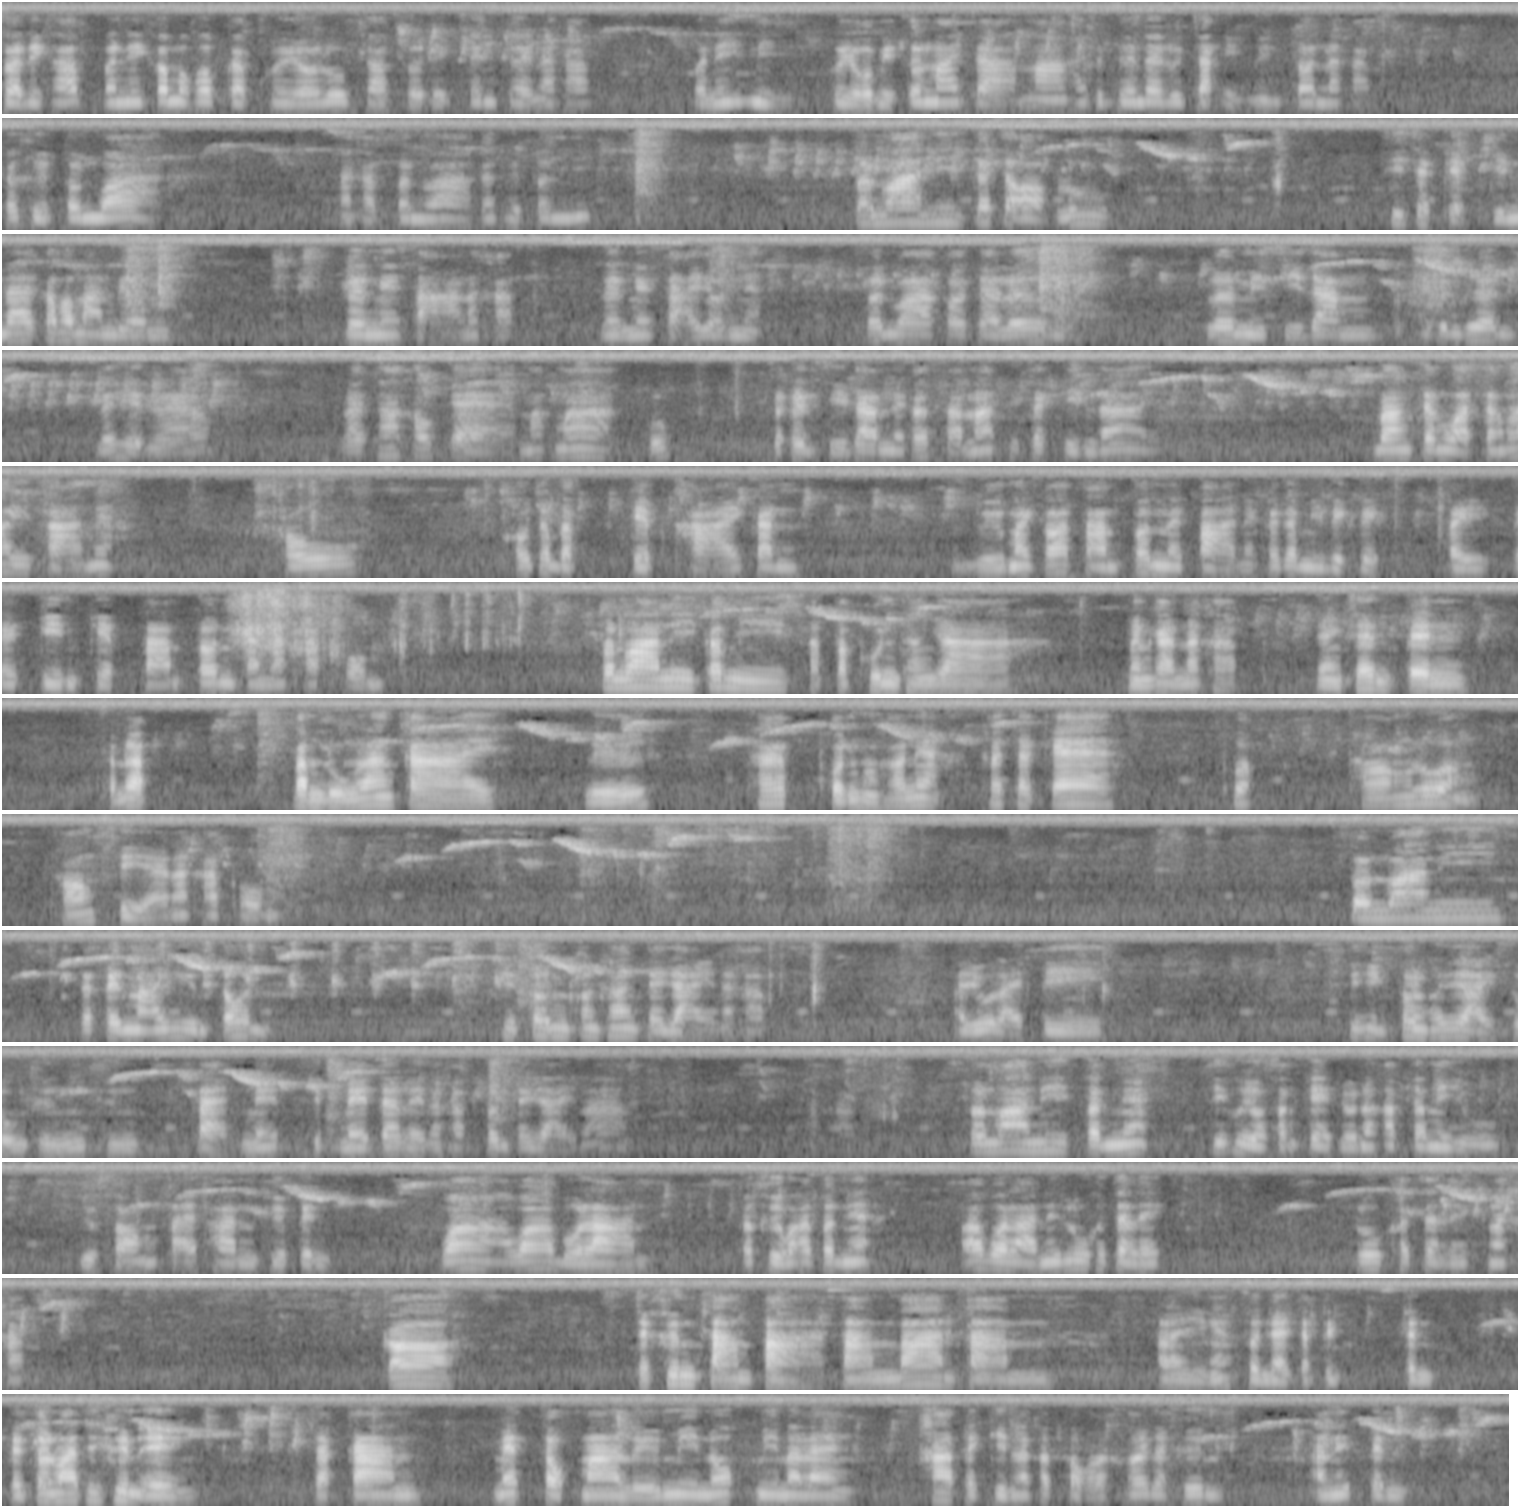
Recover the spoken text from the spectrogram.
สวัสดีครับ วันนี้ก็มาพบกับคุยโยลูกชาวสวนอีกเช่นเคยนะครับ วันนี้มีคุยโยมีต้นไม้จะมาให้เพื่อนๆได้รู้จักอีกหนึ่งต้นนะครับ ก็คือต้นว่านะครับ ต้นว่าก็คือต้นนี้ ต้นว่านี่ก็จะออกลูก ที่จะเก็บกินได้ก็ประมาณเดือนเดือนเมษานะครับ เดือนเมษายนเนี่ย ต้นว่าก็จะเริ่มเริ่มมีสีดำให้เพื่อนๆได้เห็นแล้ว และถ้าเขาแก่มากๆปุ๊บจะเป็นสีดำเนี่ยก็สามารถที่จะกินได้ บางจังหวัดทางภาคอีสานเนี่ยเขาเขาจะแบบเก็บขายกัน หรือไม่ก็ตามต้นในป่าเนี่ยก็จะมีเด็กๆ ไปไปปีนเก็บตามต้นกันนะครับ ผม ต้นว่านี่ก็มีสรรพคุณทางยาเหมือนกันนะครับ อย่างเช่นเป็นสำหรับบำรุงร่างกาย หรือถ้าผลของเขาเนี่ยก็จะแก้พวกท้องร่วงท้องเสียนะครับ ผม ต้นว่านี่จะเป็นไม้ยืนต้น ที่ต้นค่อนข้างจะใหญ่นะครับ อายุหลายปี ที่จริงต้นเขาจะใหญ่สูงถึงถึงแปดเมตรสิบเมตรได้เลยนะครับ ต้นจะใหญ่มากต้นว่านี่ต้นเนี้ยที่คุณโยสังเกตดูนะครับ จะมีอยู่อยู่สองสายพันธุ์ คือเป็นว่าว่าโบราณ ก็คือว่าต้นเนี้ย ว่าโบราณนี่ลูกเขาจะเล็ก ลูกเขาจะเล็กนะครับ ก็จะขึ้นตามป่าตามบ้านตาม อะไรอย่างเงี้ยส่วนใหญ่จะเป็นเป็นเป็นต้นว่าที่ขึ้นเอง จากการเม็ดตกมาหรือมีนกมีแมลงคาไปกินแล้วก็ตกแล้วเขาก็จะขึ้น อันนี้เป็น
